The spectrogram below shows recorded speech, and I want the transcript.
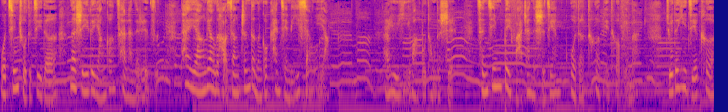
我清楚地记得，那是一个阳光灿烂的日子，太阳亮得好像真的能够看见理想一样。而与以往不同的是，曾经被罚站的时间过得特别特别慢，觉得一节课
